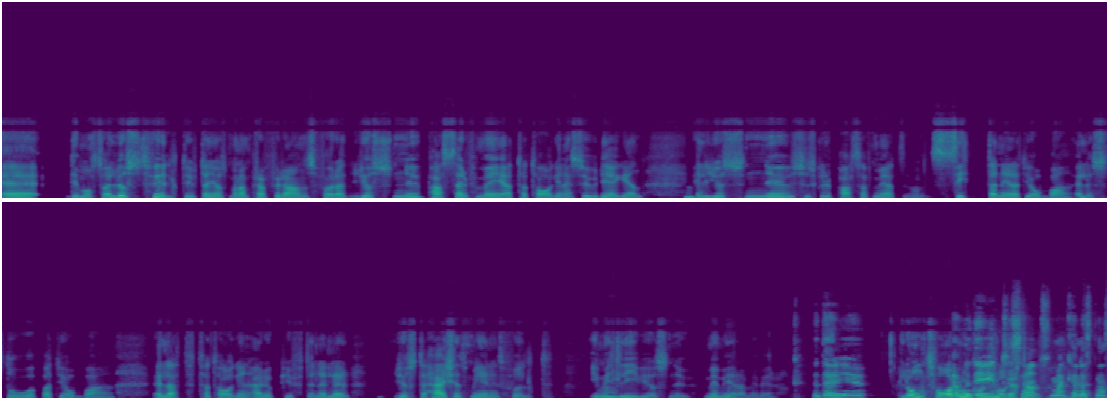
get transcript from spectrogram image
eh, det måste vara lustfyllt utan just man har en preferens för att just nu passar det för mig att ta tag i den här surdegen mm. eller just nu så skulle det passa för mig att sitta ner att jobba eller stå upp att jobba eller att ta tag i den här uppgiften eller just det här känns meningsfullt i mitt mm. liv just nu med mm. mera, med mera. Det där är ju Långt svar ja, på men Det är intressant, för man kan nästan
